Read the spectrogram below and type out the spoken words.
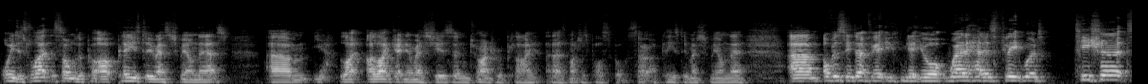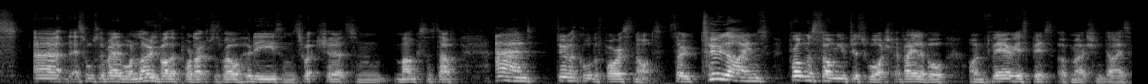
or you just like the songs I put up, please do message me on there. Um, yeah, like I like getting your messages and trying to reply uh, as much as possible. So uh, please do message me on there. Um, obviously, don't forget you can get your Where the Hell is Fleetwood t-shirts. Uh, it's also available on loads of other products as well, hoodies and sweatshirts and mugs and stuff. And do not call the forest Notts. So two lines from the song you've just watched available on various bits of merchandise.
